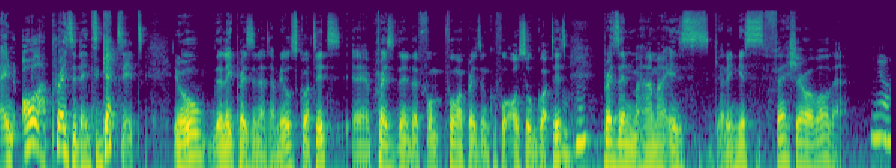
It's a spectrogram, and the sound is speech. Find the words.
and all our presidents get it. You know, the late President Hamils got it. Uh, President, the form, former President Kufuor also got it. Mm-hmm. President Mahama is getting his fair share of all that. yeah,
